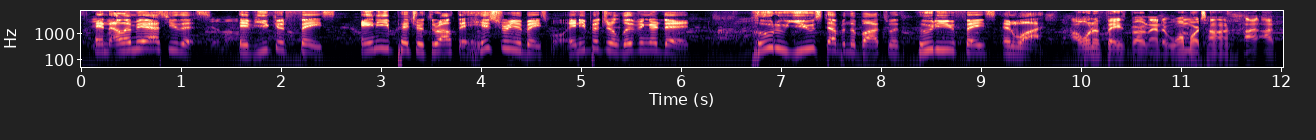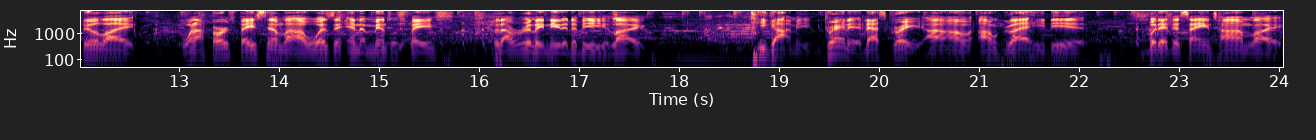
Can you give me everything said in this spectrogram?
Forget and them. let me ask you this: If you could face any pitcher throughout the history of baseball, any pitcher living or dead, who do you step in the box with? Who do you face and why? I want to face Verlander one more time. I, I, feel like when I first faced him, like I wasn't in a mental space that I really needed to be. Like he got me. Granted, that's great. I, I'm, I'm glad he did. But at the same time, like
